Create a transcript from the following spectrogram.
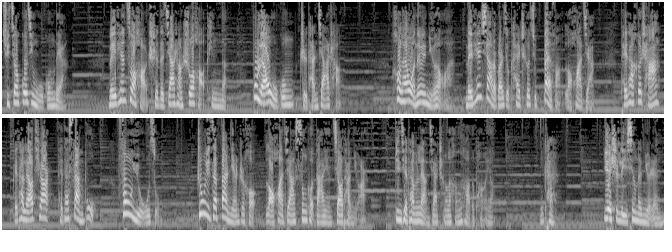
去教郭靖武功的呀？每天做好吃的，加上说好听的，不聊武功，只谈家常。后来我那位女友啊。每天下了班就开车去拜访老画家，陪他喝茶，陪他聊天陪他散步，风雨无阻。终于在半年之后，老画家松口答应教他女儿，并且他们两家成了很好的朋友。你看，越是理性的女人，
